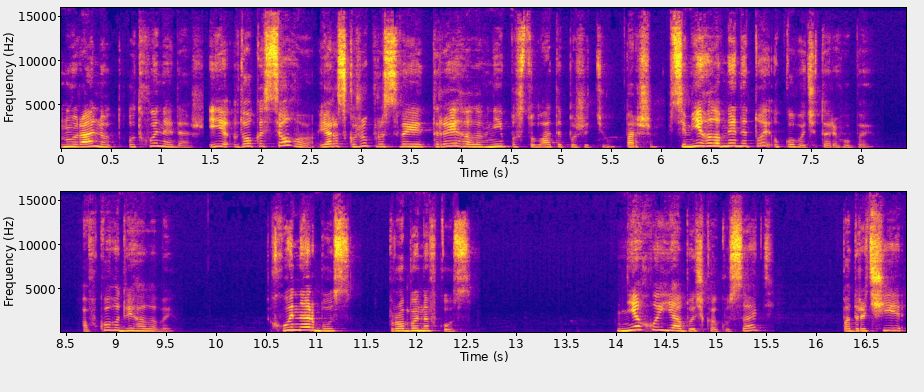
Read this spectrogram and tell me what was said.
ну реально, от, от хуй не йдеш. І в доказ цього я розкажу про свої три головні постулати по життю. Перше, в сім'ї головний не той, у кого чотири губи, а в кого дві голови. Хуй на арбуз, пробуй на вкус. Нехуй яблучка кусать, подрачи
